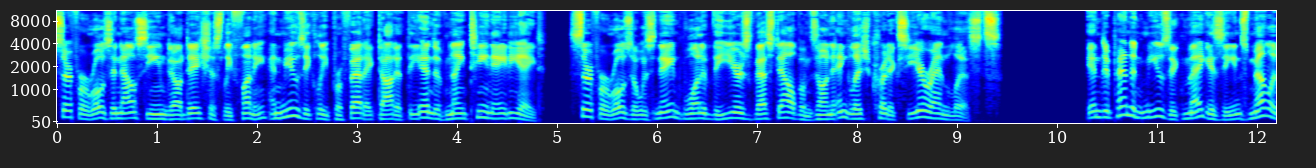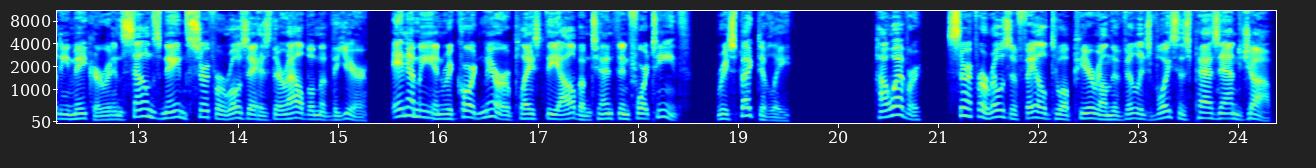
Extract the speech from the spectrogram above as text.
Surfer Rosa now seemed audaciously funny and musically prophetic. At the end of 1988, Surfer Rosa was named one of the year's best albums on English critics' year end lists. Independent music magazine's Melody Maker and Sounds named Surfer Rosa as their album of the year. NME and Record Mirror placed the album 10th and 14th, respectively. However, Surfer Rosa failed to appear on the Village Voices Pazz and Jop,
